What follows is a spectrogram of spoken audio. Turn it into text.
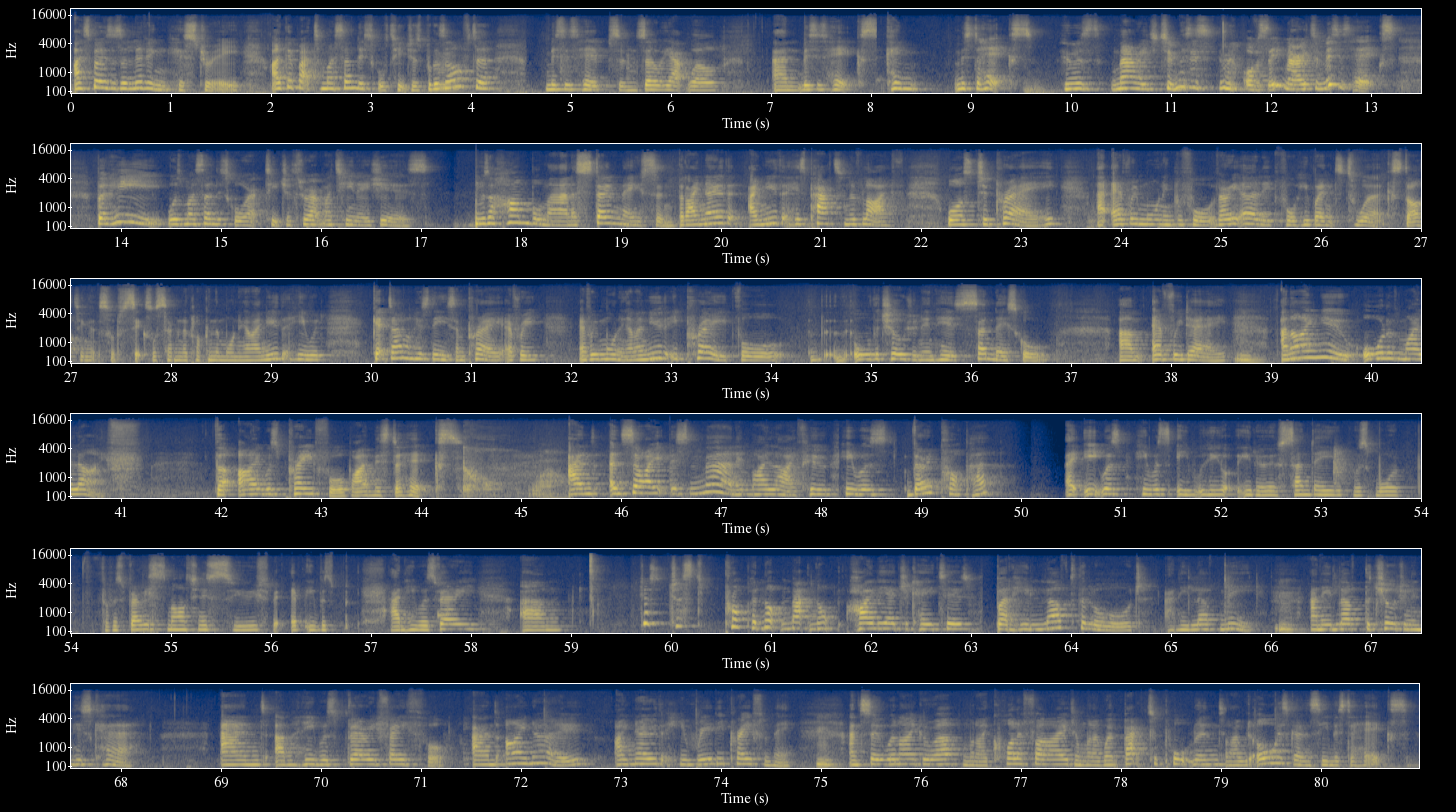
I suppose, as a living history, I go back to my Sunday school teachers because after Mrs. Hibbs and Zoe Atwell and Mrs. Hicks came Mr. Hicks, who was married to Mrs. obviously married to Mrs. Hicks, but he was my Sunday school art teacher throughout my teenage years. He was a humble man, a stonemason, but I know that I knew that his pattern of life was to pray uh, every morning before, very early before he went to work, starting at sort of six or seven o'clock in the morning. And I knew that he would get down on his knees and pray every every morning. And I knew that he prayed for th- all the children in his Sunday school um, every day. And I knew all of my life that I was prayed for by Mr. Hicks. Wow. And and so I this man in my life who he was very proper. Uh, he was he was he, he you know Sunday was more was very smart in his suit. He was and he was very um, just just proper, not not highly educated, but he loved the Lord and he loved me and he loved the children in his care and um, he was very faithful. And I know, I know that he really prayed for me. Hmm. And so when I grew up and when I qualified and when I went back to Portland, and I would always go and see Mr. Hicks.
